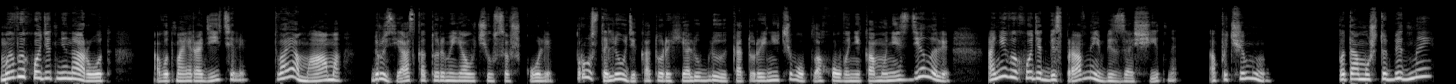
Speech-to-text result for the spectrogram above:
Мы, выходит, не народ, а вот мои родители, твоя мама, друзья, с которыми я учился в школе, просто люди, которых я люблю и которые ничего плохого никому не сделали, они выходят бесправны и беззащитны. А почему? Потому что бедны?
